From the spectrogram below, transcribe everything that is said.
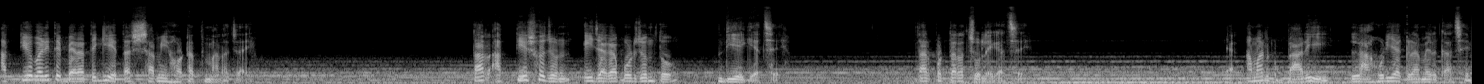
আত্মীয় বাড়িতে বেড়াতে গিয়ে তার স্বামী হঠাৎ মারা যায়। তার আত্মীয় স্বজন এই জায়গা পর্যন্ত দিয়ে গেছে। তারপর তারা চলে গেছে। আমার বাড়ি লাহোরিয়া গ্রামের কাছে,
